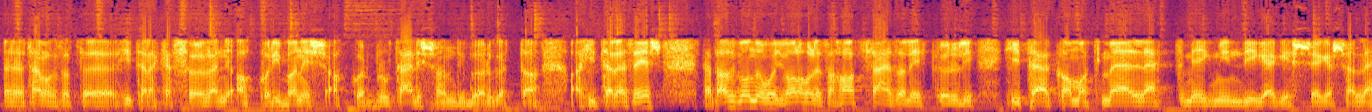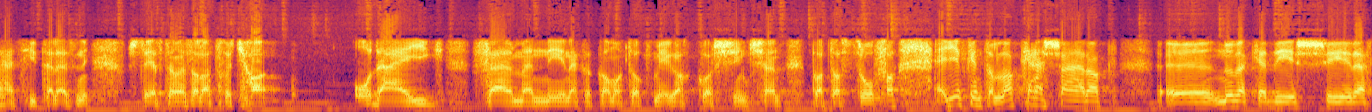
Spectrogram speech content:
támogatott hiteleket fölvenni akkoriban, és akkor brutálisan dübörgött a, a hitelezés. Tehát azt gondolom, hogy valahol ez a 6% körüli hitelkamat mellett még mindig egészségesen lehet hitelezni. Most értem ez alatt, hogyha odáig felmennének a kamatok, még akkor sincsen katasztrófa. Egyébként a lakásárak növekedésére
